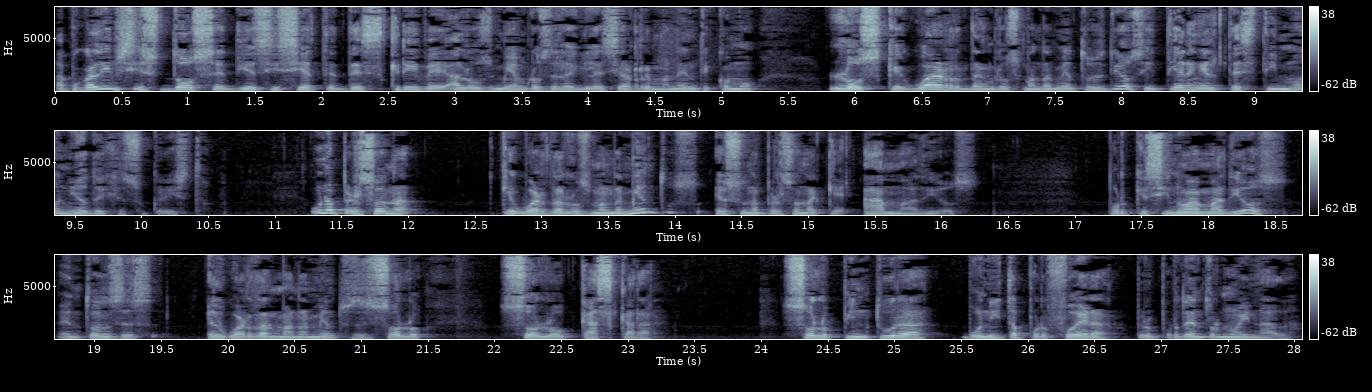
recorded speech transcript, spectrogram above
Apocalipsis 12, 17 describe a los miembros de la iglesia remanente como los que guardan los mandamientos de Dios y tienen el testimonio de Jesucristo. Una persona que guarda los mandamientos es una persona que ama a Dios porque si no ama a Dios, entonces el guardar mandamientos es solo, solo cáscara, solo pintura bonita por fuera, pero por dentro no hay nada.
